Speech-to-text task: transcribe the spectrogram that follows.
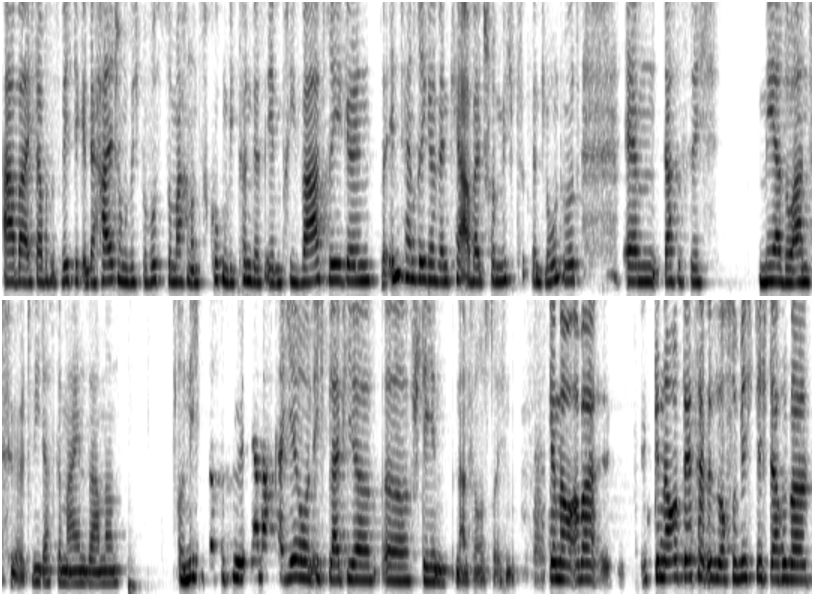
aber ich glaube, es ist wichtig, in der Haltung sich bewusst zu machen und zu gucken, wie können wir es eben privat regeln oder intern regeln, wenn Care-Arbeit schon nicht entlohnt wird, ähm, dass es sich mehr so anfühlt wie das Gemeinsame. Und nicht das Gefühl, er macht Karriere und ich bleibe hier äh, stehen, in Anführungsstrichen. Genau, aber genau deshalb ist es auch so wichtig, darüber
